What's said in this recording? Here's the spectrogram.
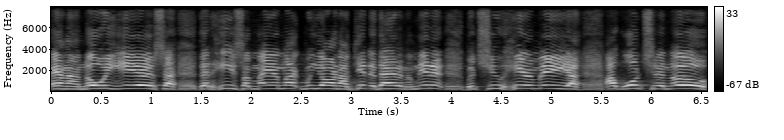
and I know he is, uh, that he's a man like we are, and I'll get to that in a minute. But you hear me, I want you to know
